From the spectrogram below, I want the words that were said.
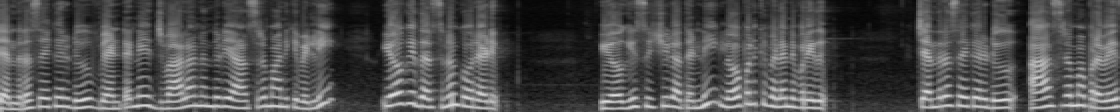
చంద్రశేఖరుడు వెంటనే జ్వాలానందుడి ఆశ్రమానికి వెళ్ళి యోగి దర్శనం కోరాడు. యోగి శిష్యులు అతన్ని లోపలికి వెళ్ళనివ్వలేదు. చంద్రశేఖరుడు ఆశ్రమ ప్రవేశ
